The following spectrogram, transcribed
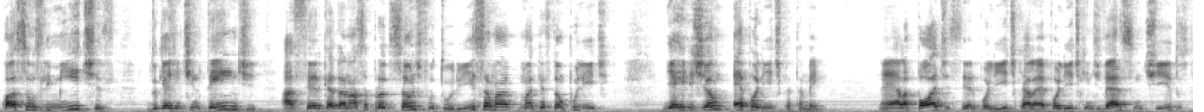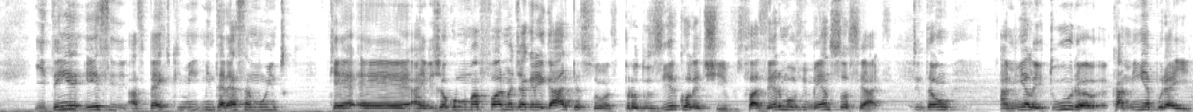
quais são os limites do que a gente entende acerca da nossa produção de futuro. E isso é uma, uma questão política. E a religião é política também. Né? Ela pode ser política, ela é política em diversos sentidos, e tem esse aspecto que me, me interessa muito, que é, é, a religião como uma forma de agregar pessoas, produzir coletivos, fazer movimentos sociais. Então, a minha leitura caminha por aí.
